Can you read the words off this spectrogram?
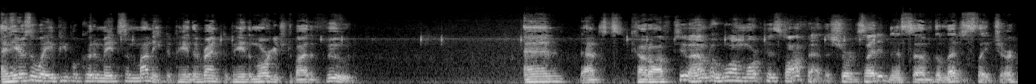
And here's a way people could have made some money to pay the rent, to pay the mortgage, to buy the food. And that's cut off too. I don't know who I'm more pissed off at the short sightedness of the legislature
